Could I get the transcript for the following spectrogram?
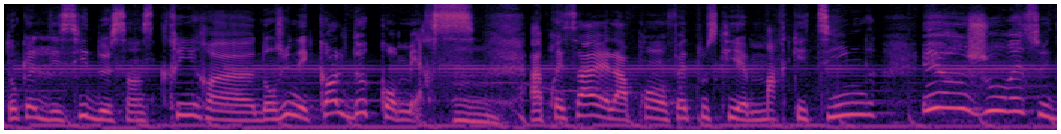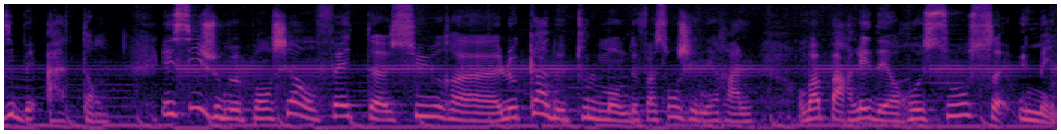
Donc elle décide de s'inscrire euh, dans une école de commerce. Après ça, elle apprend en fait tout ce qui est marketing. Et un jour, elle se dit ben attends. Et si je me penchais en fait sur euh, le cas de tout le monde, de façon générale, on va parler des ressources humaines.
